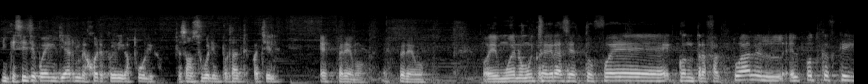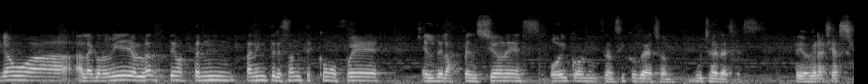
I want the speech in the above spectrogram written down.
y que sí se pueden guiar mejores políticas públicas, que son súper importantes para Chile. Esperemos, esperemos. Oye, bueno, muchas gracias. Esto fue Contrafactual, el, el podcast que llegamos a, a, la economía y hablar de temas tan, tan interesantes como fue el de las pensiones hoy con Francisco Cabezón. Muchas gracias. Adiós, gracias.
